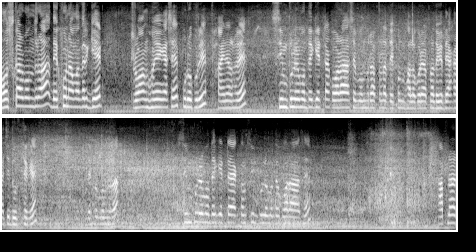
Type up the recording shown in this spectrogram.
নমস্কার বন্ধুরা, দেখুন আমাদের গেট রং হয়ে গেছে, পুরোপুরি ফাইনাল হয়ে। সিম্পলের মধ্যে গেটটা করা আছে বন্ধুরা, আপনারা দেখুন, ভালো করে আপনাদেরকে দেখাচ্ছি দূর থেকে। দেখুন বন্ধুরা সিম্পলের মধ্যে গেটটা একদম সিম্পলের মধ্যে করা আছে। আপনার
